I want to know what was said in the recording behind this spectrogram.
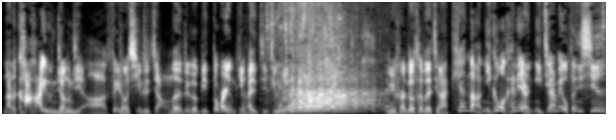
男的咔咔一顿讲解啊，非常细致，讲的这个比豆瓣影评还精精准。女生就特别的惊讶：“天哪，你跟我看电影，你竟然没有分心，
